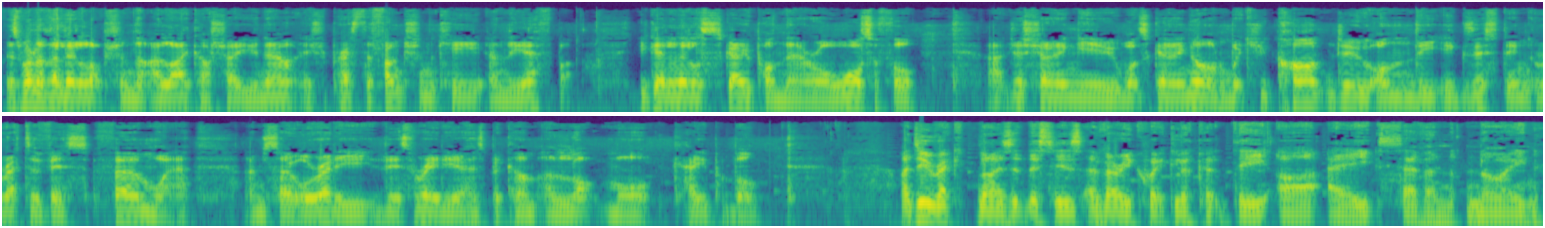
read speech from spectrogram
There's one other little option that I like, I'll show you now. If you press the function key and the F button, you get a little scope on there or waterfall, uh, just showing you what's going on, which you can't do on the existing Retevis firmware. And so already this radio has become a lot more capable. I do recognise that this is a very quick look at the RA79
